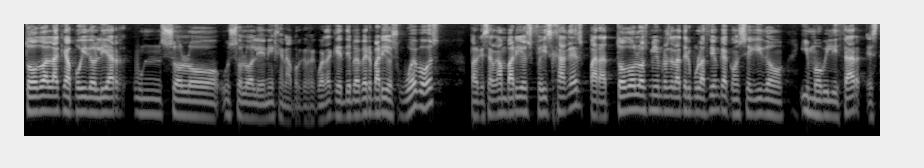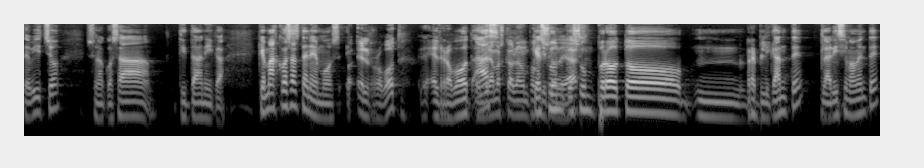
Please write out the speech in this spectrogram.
toda la que ha podido liar un solo, un solo alienígena, porque recuerda que debe haber varios huevos para que salgan varios facehuggers para todos los miembros de la tripulación que ha conseguido inmovilizar este bicho. Es una cosa titánica. ¿Qué más cosas tenemos? El robot. El robot Ash, Tendríamos que hablar un que es poquito un, de que es un proto mm, replicante, clarísimamente.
